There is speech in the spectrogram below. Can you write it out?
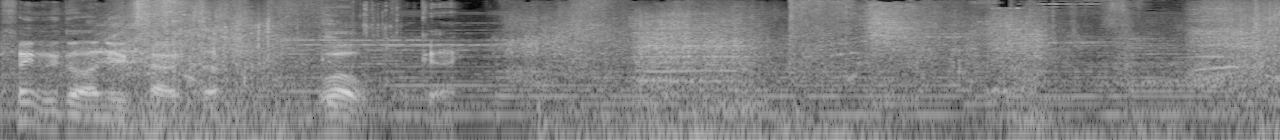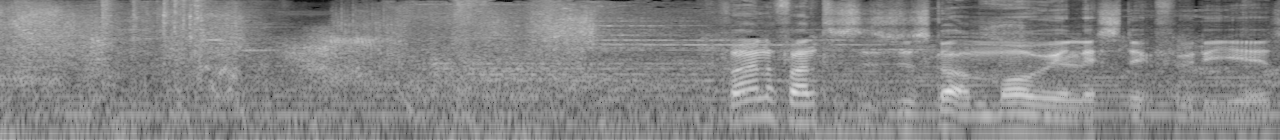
I think we got a new character. Whoa, okay. Final Fantasy's just gotten more realistic through the years.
